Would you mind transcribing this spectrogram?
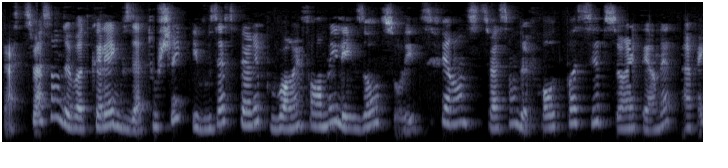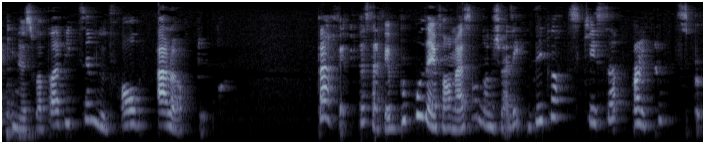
La situation de votre collègue vous a touché et vous espérez pouvoir informer les autres sur les différentes situations de fraude possibles sur Internet afin qu'ils ne soient pas victimes d'une fraude à leur tour. Parfait. Là, ça fait beaucoup d'informations, donc je vais aller décortiquer ça un tout petit peu.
